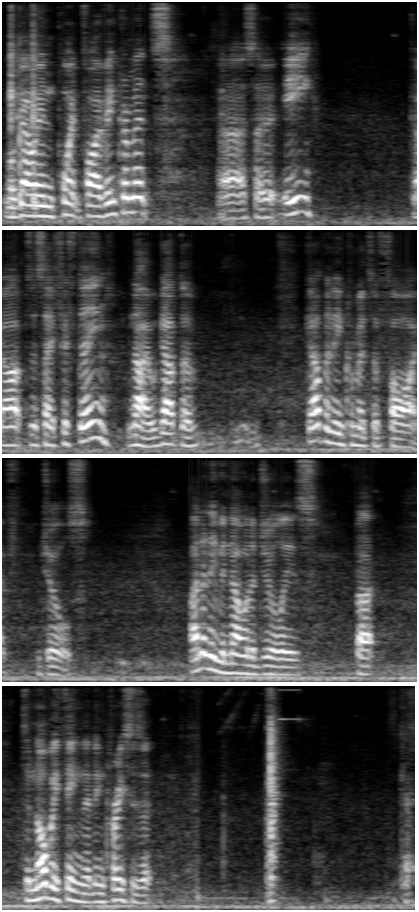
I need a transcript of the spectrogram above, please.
We'll go in 0.5 increments. Uh, so E, go up to say 15. No, we go up to go up in increments of five joules. I don't even know what a joule is, but it's a knobby thing that increases it. Okay,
